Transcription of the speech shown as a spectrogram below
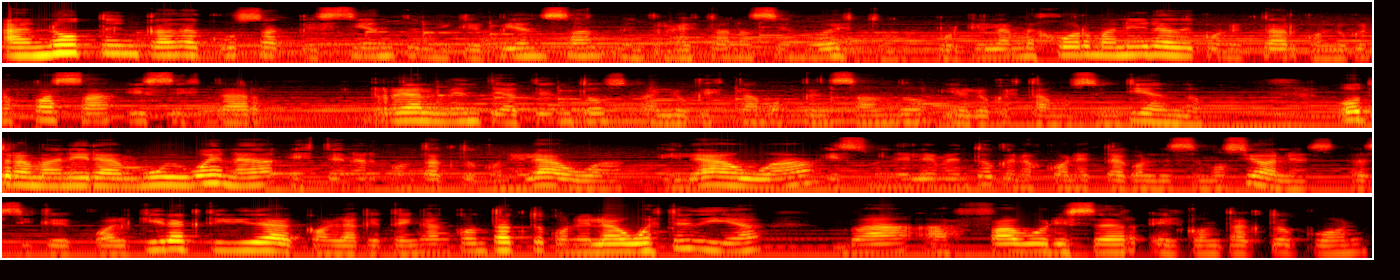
Anoten cada cosa que sienten y que piensan mientras están haciendo esto, porque la mejor manera de conectar con lo que nos pasa es estar realmente atentos a lo que estamos pensando y a lo que estamos sintiendo. Otra manera muy buena es tener contacto con el agua. El agua es un elemento que nos conecta con las emociones, así que cualquier actividad con la que tengan contacto con el agua este día va a favorecer el contacto con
